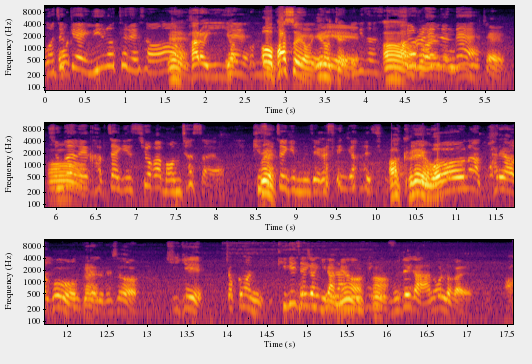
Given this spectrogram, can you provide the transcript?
어저께 윈 호텔에서 네. 바로 이 예. 역. 어 봤어요 네, 이렇게. 여기서 아. 쇼를 했는데 어. 중간에 갑자기 쇼가 멈췄어요. 기술적인 문제가 생겨가지고 아 그래요. 워낙 화려하고 그래 네. 그래서 기계 조금만 기계적인 불안이 생겨. 어. 무대가 안 올라가요. 아,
